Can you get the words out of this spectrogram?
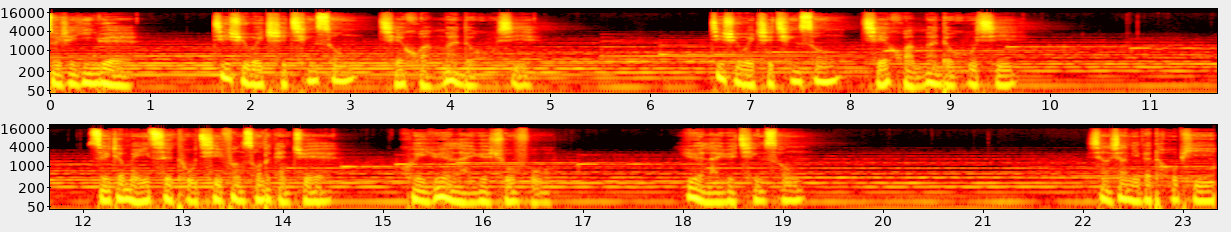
随着音乐，继续维持轻松且缓慢的呼吸。继续维持轻松且缓慢的呼吸。随着每一次吐气，放松的感觉会越来越舒服，越来越轻松。想象你的头皮、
